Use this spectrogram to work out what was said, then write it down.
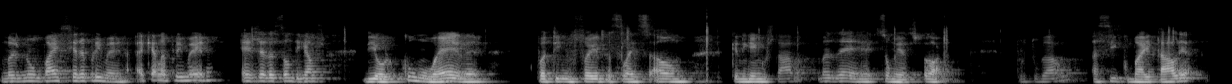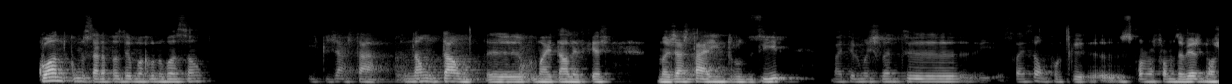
mas não vai ser a primeira. Aquela primeira é a geração, digamos, de ouro, como o Éder, o patinho feio da seleção, que ninguém gostava, mas é, são esses. Agora, Portugal, assim como a Itália, quando começar a fazer uma renovação, e que já está, não tão uh, como a Itália fez, mas já está a introduzir, vai ter uma excelente seleção, porque uh, se nós formos a ver, nós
